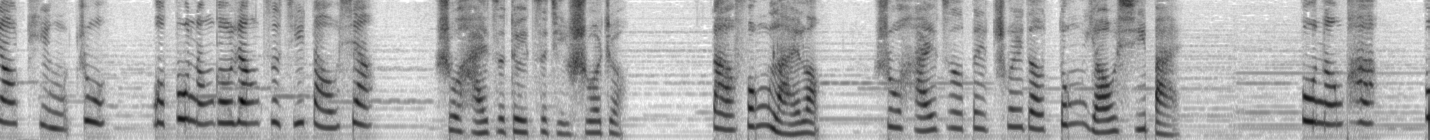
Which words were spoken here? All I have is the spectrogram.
要挺住，我不能够让自己倒下。”树孩子对自己说着。大风来了，树孩子被吹得东摇西摆。不能怕，不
